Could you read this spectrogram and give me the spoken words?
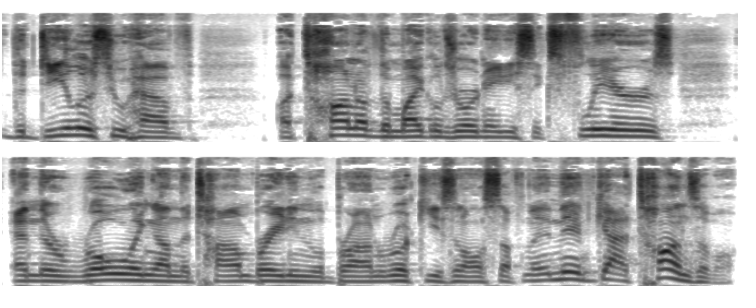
the dealers who have a ton of the Michael Jordan 86 Fleers and they're rolling on the Tom Brady and LeBron rookies and all stuff. And they've got tons of them.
